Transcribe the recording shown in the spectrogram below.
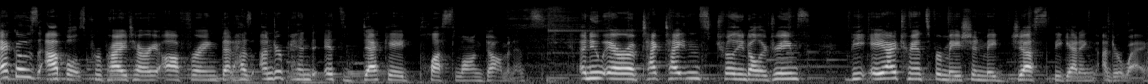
echoes Apple's proprietary offering that has underpinned its decade plus long dominance. A new era of tech titans, trillion dollar dreams, the AI transformation may just be getting underway.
